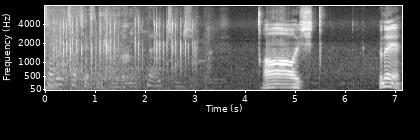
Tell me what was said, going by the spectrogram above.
적을 처치했습니다. 아이씨. 연애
